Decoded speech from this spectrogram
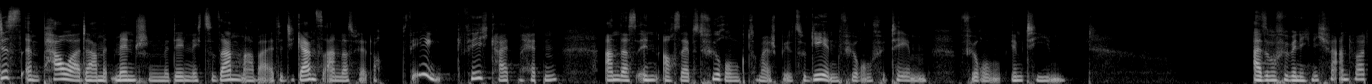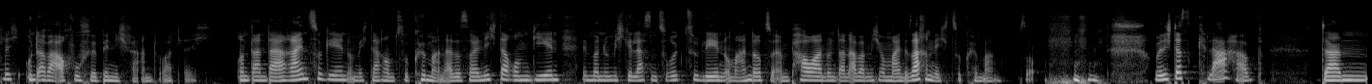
disempower damit Menschen, mit denen ich zusammenarbeite, die ganz anders vielleicht auch Fähigkeiten hätten, anders in auch selbst Führung zum Beispiel zu gehen, Führung für Themen, Führung im Team. Also wofür bin ich nicht verantwortlich und aber auch wofür bin ich verantwortlich? und dann da reinzugehen und mich darum zu kümmern. Also es soll nicht darum gehen, immer nur mich gelassen zurückzulehnen, um andere zu empowern und dann aber mich um meine Sachen nicht zu kümmern. So. und wenn ich das klar habe, dann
